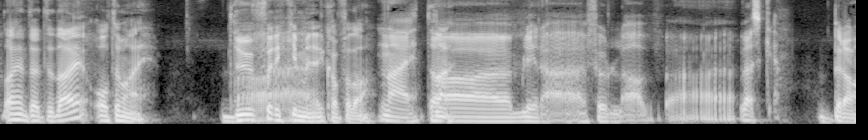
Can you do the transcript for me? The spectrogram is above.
Da henter jeg til deg og til meg. Du får ikke mer kaffe da. Nei, da blir jeg full av uh, væske. Bra.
